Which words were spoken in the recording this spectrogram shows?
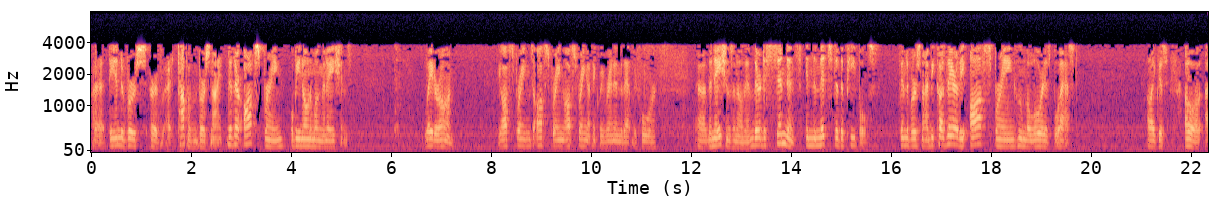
uh, at the end of verse, or uh, top of verse 9, that their offspring will be known among the nations. Later on, the offspring's offspring, offspring, I think we ran into that before. Uh, the nations will know them. Their descendants in the midst of the peoples. Then to verse 9, because they are the offspring whom the Lord has blessed. I like this. Oh, uh,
